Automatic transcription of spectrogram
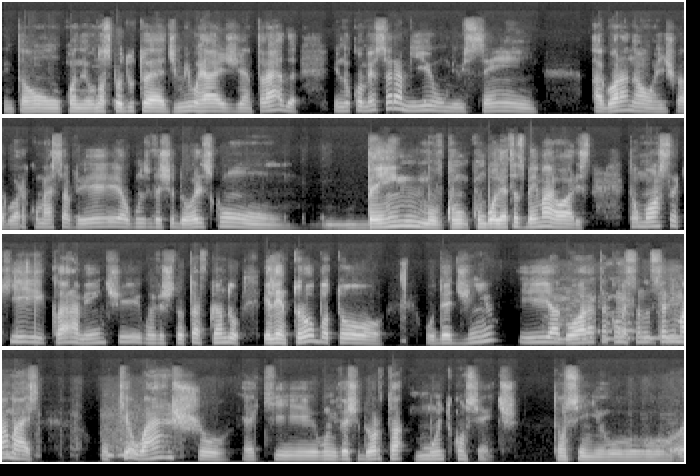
Então, quando o nosso produto é de mil reais de entrada, e no começo era mil, mil e cem, agora não, a gente agora começa a ver alguns investidores com bem com, com boletas bem maiores. Então mostra que claramente o investidor está ficando, ele entrou, botou o dedinho e agora está começando a se animar mais. O que eu acho é que o investidor está muito consciente. Então, assim, o,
